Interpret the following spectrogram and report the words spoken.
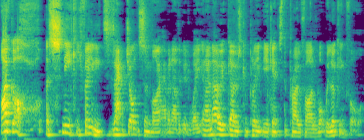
I've got a, a sneaky feeling Zach Johnson might have another good week, and I know it goes completely against the profile of what we're looking for,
